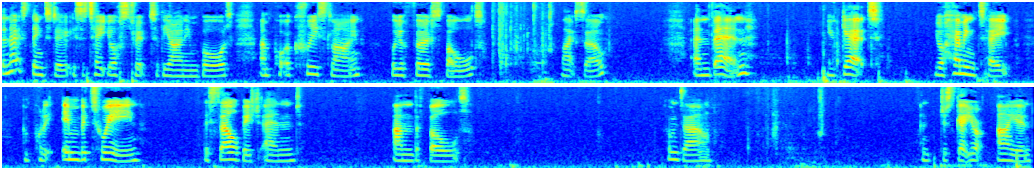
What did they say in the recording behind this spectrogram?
The next thing to do is to take your strip to the ironing board and put a crease line for your first fold, like so. And then you get your hemming tape and put it in between the selvage end and the fold. Come down and just get your iron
